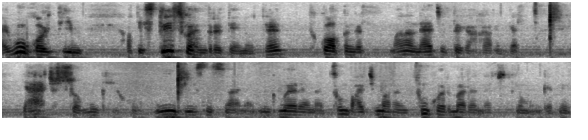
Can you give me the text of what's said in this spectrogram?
айгүй гоё тийм одоо стрессгүй амьдраад байна уу тийм тэгэхгүй одоо ингээд манай найзуудыг харахаар ингээд яаж очроо мөнгө хийх вэ ийм бизнес байна мөнгөмөр байна цүн бажмаар байна цүн хормоор байна гэх юм ингээд нэг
